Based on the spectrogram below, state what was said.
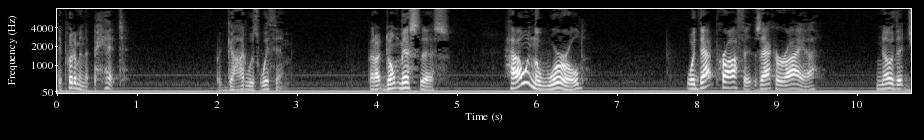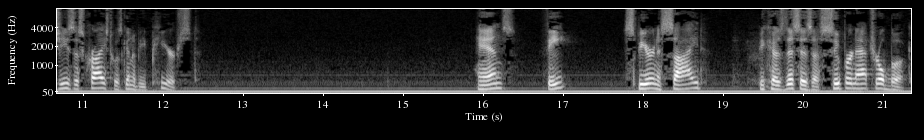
They put him in the pit. But God was with him. But don't miss this. How in the world would that prophet, Zechariah, know that Jesus Christ was going to be pierced? Hands, feet, spear in his side? Because this is a supernatural book.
